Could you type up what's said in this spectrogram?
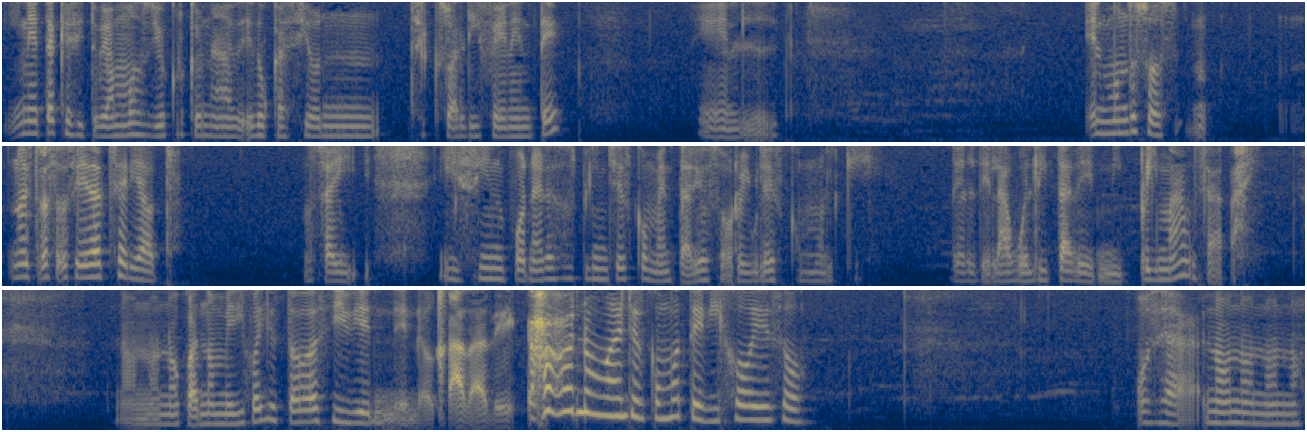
neta que si tuviéramos yo creo que una educación sexual diferente, el, el mundo, nuestra sociedad sería otra. O sea, y, y sin poner esos pinches comentarios horribles como el que, del de la abuelita de mi prima, o sea, no, no, no, cuando me dijo yo estaba así bien enojada de, ah, no manches, ¿cómo te dijo eso? O sea, no, no, no, no.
